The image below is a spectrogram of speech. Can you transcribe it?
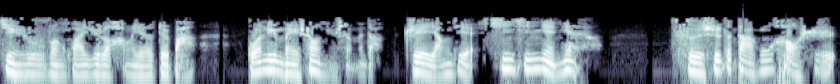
进入文化娱乐行业的，对吧？管理美少女什么的，职业杨介心心念念啊。此时的大公耗时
